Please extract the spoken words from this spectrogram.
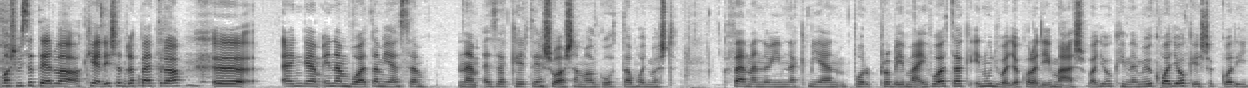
Most visszatérve a kérdésedre, Petra, engem, én nem voltam ilyen szem, nem, ezekért én sohasem aggódtam, hogy most felmenőimnek milyen por- problémái voltak. Én úgy vagyok, hogy én más vagyok, én nem ők vagyok, és akkor így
